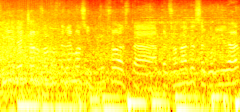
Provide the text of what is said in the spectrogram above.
Sí, de hecho nosotros tenemos incluso hasta personal de seguridad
